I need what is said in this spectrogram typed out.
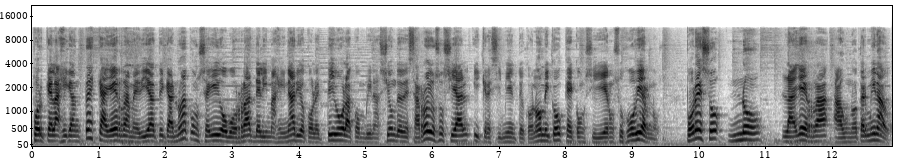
Porque la gigantesca guerra mediática no ha conseguido borrar del imaginario colectivo la combinación de desarrollo social y crecimiento económico que consiguieron sus gobiernos. Por eso, no, la guerra aún no ha terminado.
